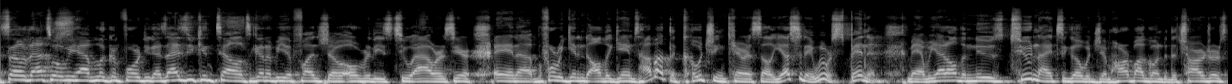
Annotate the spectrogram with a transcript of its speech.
so that's what we have looking forward to, guys. As you can tell, it's going to be a fun show over these two hours here. And uh, before we get into all the games, how about the coaching carousel? Yesterday, we were spinning. Man, we had all the news two nights ago with Jim Harbaugh going to the Chargers.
